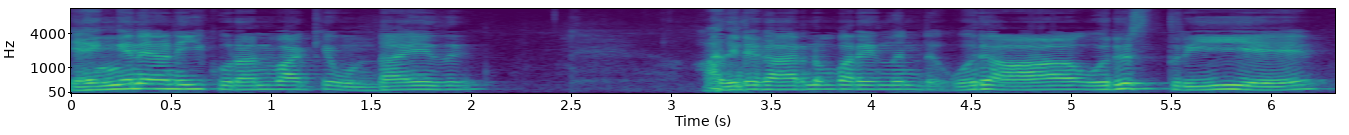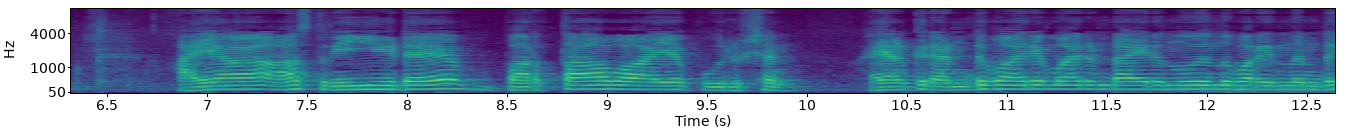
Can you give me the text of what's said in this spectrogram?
എങ്ങനെയാണ് ഈ ഖുറാൻ വാക്യം ഉണ്ടായത്? അതിന്റെ കാരണം പറയുന്നുണ്ട്. ഒരു ആ ഒരു സ്ത്രീയെ അയാ ആ സ്ത്രീയുടെ ഭർത്താവായ പുരുഷൻ അയാൾക്ക് രണ്ട് ഭാര്യമാരുണ്ടായിരുന്നു എന്ന് പറയുന്നുണ്ട്.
